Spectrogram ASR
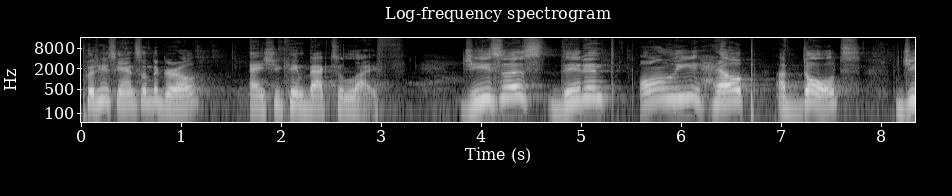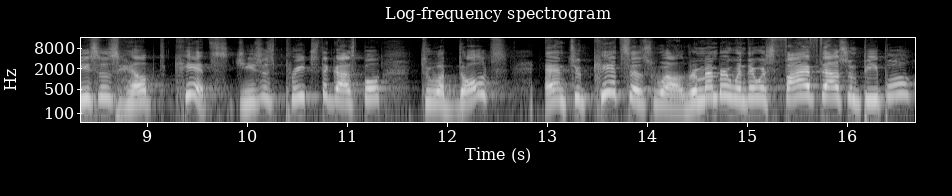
put his hands on the girl and she came back to life. Jesus didn't only help adults, Jesus helped kids. Jesus preached the gospel to adults and to kids as well. Remember when there was 5,000 people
